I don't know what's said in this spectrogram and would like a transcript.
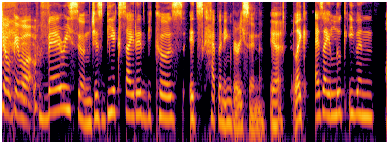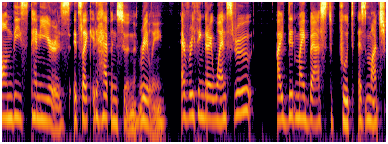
don't give up. Very soon. Just be excited because it's happening very soon. Yeah. Like as I look even on these 10 years, it's like it happens soon, really. Everything that I went through, I did my best to put as much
